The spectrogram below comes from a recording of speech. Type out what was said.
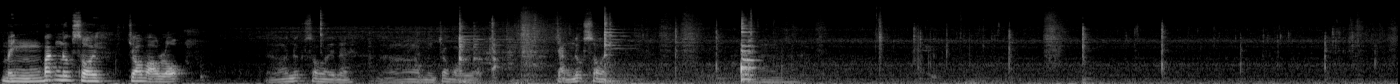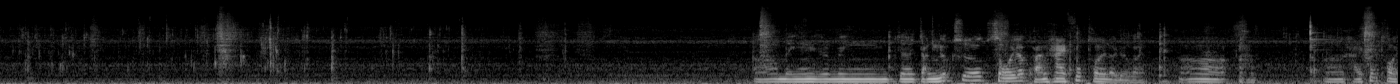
Mình bắt nước sôi cho vào lộn. Đó nước sôi này. Đó, mình cho vào lộn chặn nước sôi. À, mình mình ờ, chặn nước sôi khoảng 2 phút thôi là được rồi. À, à, 2 phút thôi.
